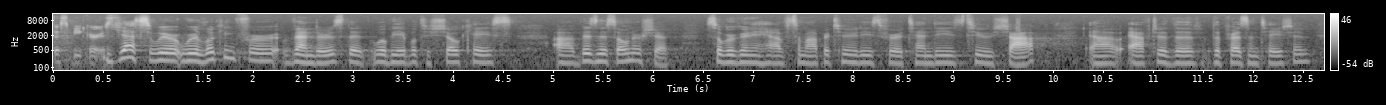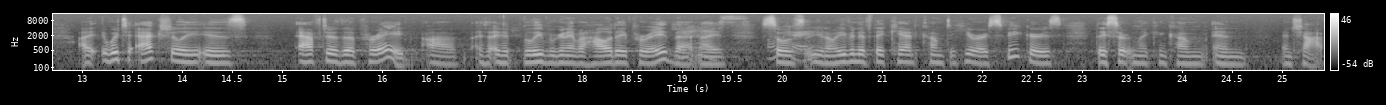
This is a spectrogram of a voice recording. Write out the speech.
the speakers. Yes, we're, we're looking for vendors that will be able to showcase uh, business ownership. So we're going to have some opportunities for attendees to shop uh, after the, the presentation, uh, which actually is after the parade. Uh, I, I, believe we're going to have a holiday parade that yes. night. So, okay. you know, even if they can't come to hear our speakers, they certainly can come and, and shop.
